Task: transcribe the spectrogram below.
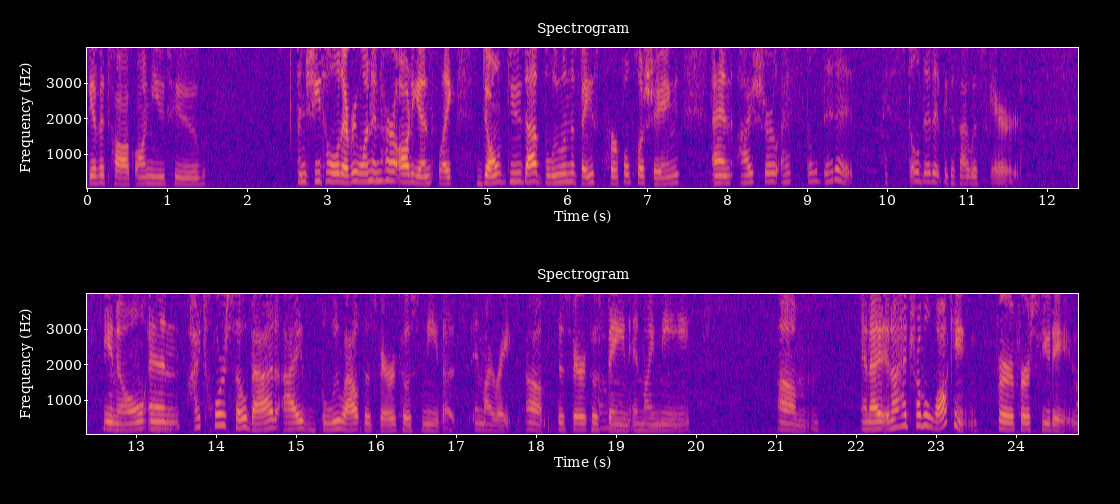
give a talk on YouTube, and she told everyone in her audience, like, don't do that blue in the face purple pushing. And I sure, I still did it. I still did it because I was scared you know? And i tore so bad i blew out this varicose knee that's in my right um, this varicose oh. vein in my knee. Um, and i and i had trouble walking for the first few days.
